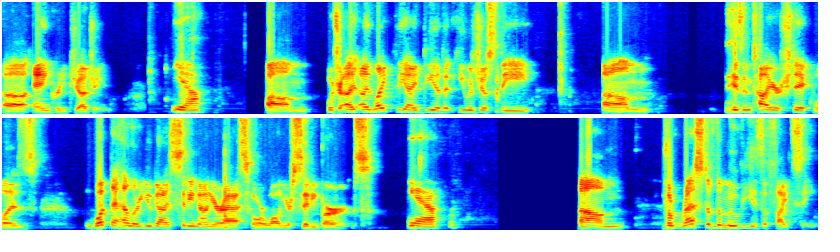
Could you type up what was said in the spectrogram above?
uh, angry judging Yeah. um, which I, I like the idea that he was just the um, his entire shtick was what the hell are you guys sitting on your ass for while your city burns? Yeah. Um, the rest of the movie is a fight scene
